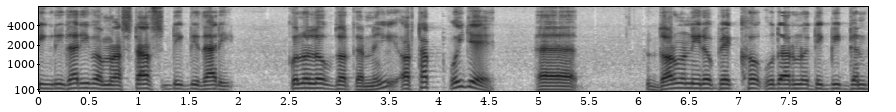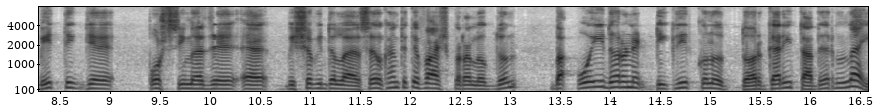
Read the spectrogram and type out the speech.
ডিগ্রিধারী বা মাস্টার্স ডিগ্রিধারী কোনো লোক দরকার নেই। অর্থাৎ ওই যে ধর্মনিরপেক্ষ, উদারনৈতিক বিজ্ঞান ভিত্তিক যে পশ্চিমা যে বিশ্ববিদ্যালয় আছে, ওখান থেকে পাশ করা লোকজন বা ওই ধরনের ডিগ্রির কোনো দরকারই তাদের নাই।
